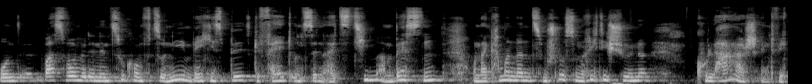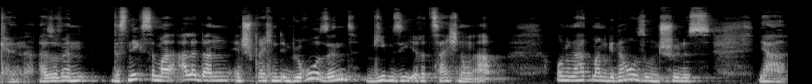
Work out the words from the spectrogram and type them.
Und was wollen wir denn in Zukunft so nehmen? Welches Bild gefällt uns denn als Team am besten? Und dann kann man dann zum Schluss so eine richtig schöne Collage entwickeln. Also wenn das nächste Mal alle dann entsprechend im Büro sind, geben sie ihre Zeichnung ab und dann hat man genau so ein schönes, ja,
